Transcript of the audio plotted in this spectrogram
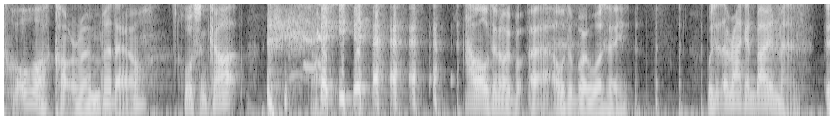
Oh, I can't remember now. Horse and cart. How old an uh, older boy was he? Was it the Rag and Bone Man?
